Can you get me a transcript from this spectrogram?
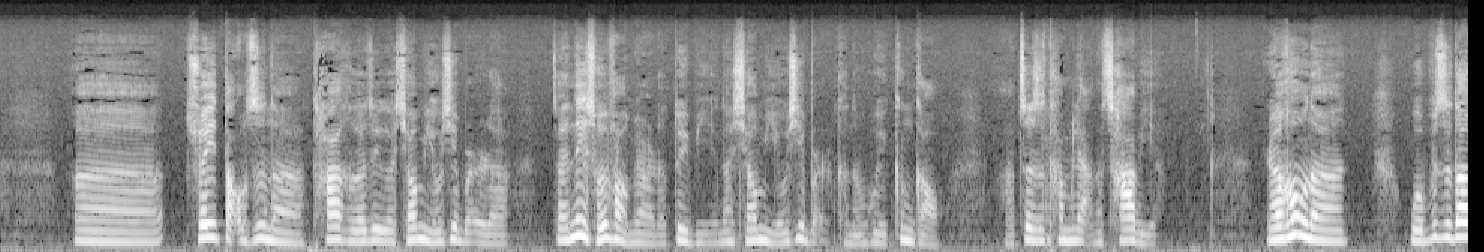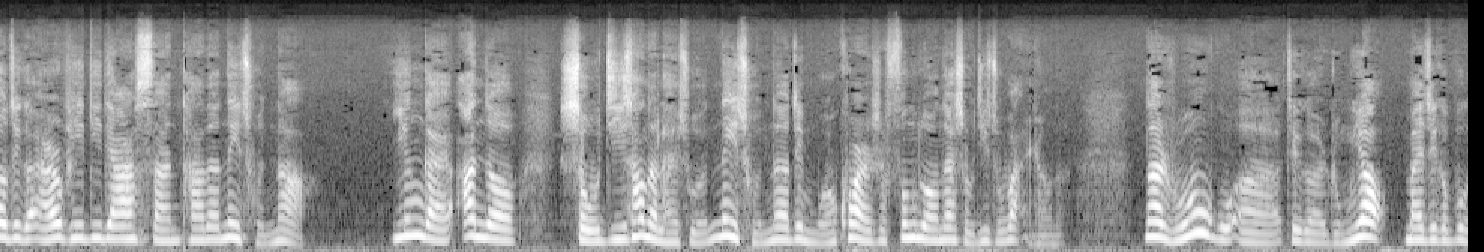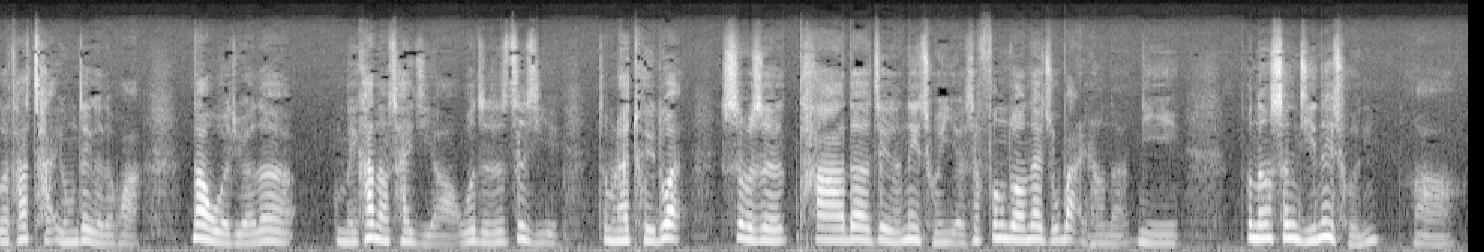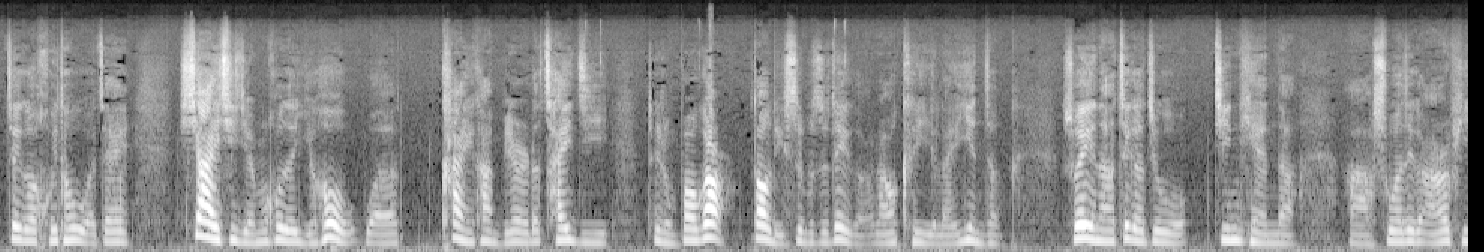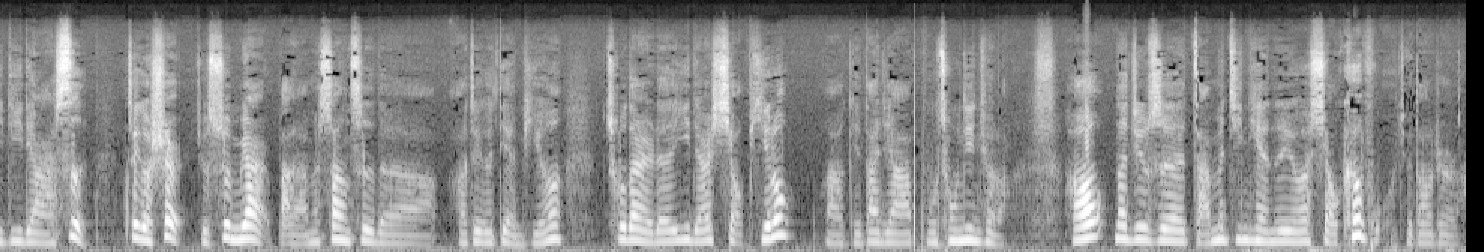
呃，所以导致呢，它和这个小米游戏本的在内存方面的对比，那小米游戏本可能会更高。啊，这是他们俩的差别。然后呢，我不知道这个 LPDDR3 它的内存呐，应该按照手机上的来说，内存呢这模块是封装在手机主板上的。那如果这个荣耀 MagicBook 它采用这个的话，那我觉得没看到拆机啊，我只是自己这么来推断，是不是它的这个内存也是封装在主板上的？你不能升级内存啊？这个回头我再。下一期节目或者以后我看一看别人的拆机这种报告到底是不是这个，然后可以来印证。所以呢，这个就今天的啊说这个 LPDDR4 这个事儿，就顺便把咱们上次的啊这个点评出点的一点小纰漏啊给大家补充进去了。好，那就是咱们今天这个小科普就到这儿了。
